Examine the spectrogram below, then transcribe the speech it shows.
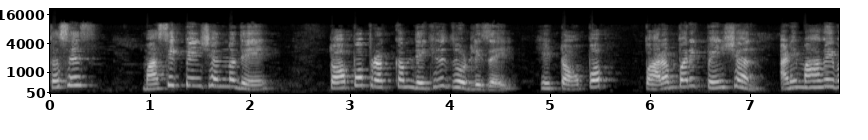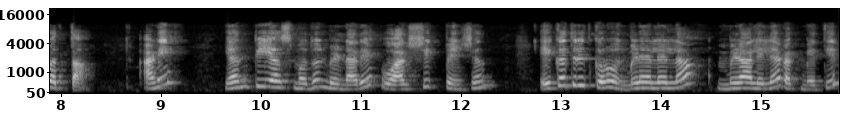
तसेच मासिक पेन्शनमध्ये टॉपअप रक्कम देखील जोडली जाईल. हे टॉपअप पारंपरिक पेन्शन आणि महागाई भत्ता आणि एन पी एसमधून मिळणारे वार्षिक पेन्शन एकत्रित करून मिळालेला मिळालेल्या रकमेतील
